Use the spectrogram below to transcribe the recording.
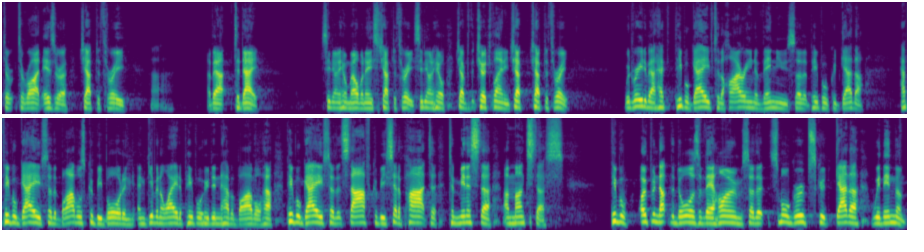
to, to write Ezra chapter 3 uh, about today, City on Hill, Melbourne East, chapter 3. City on Hill, chapter, church planning, chap, chapter 3. We'd read about how people gave to the hiring of venues so that people could gather. How people gave so that Bibles could be bought and, and given away to people who didn't have a Bible. How people gave so that staff could be set apart to, to minister amongst us. People opened up the doors of their homes so that small groups could gather within them.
